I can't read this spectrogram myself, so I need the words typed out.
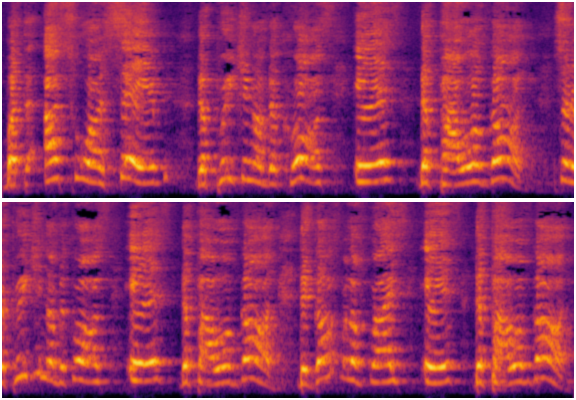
But to us who are saved, the preaching of the cross is the power of God. So the preaching of the cross is the power of God. The gospel of Christ is the power of God.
